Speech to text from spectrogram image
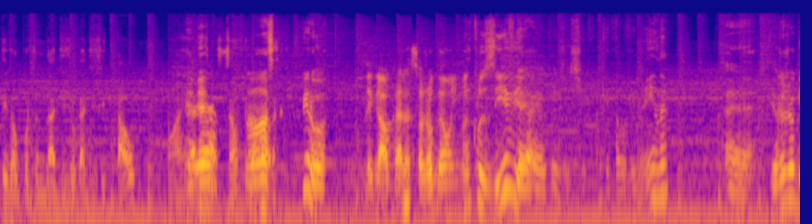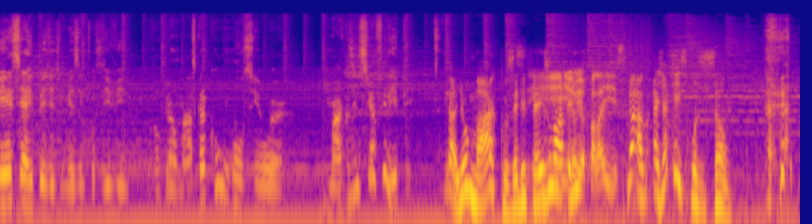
teve a oportunidade de jogar digital, uma É. realização, da Nossa, pirou. legal, cara. Só jogão, hein, mano. Inclusive, é, é, a gente, pra quem tá ouvindo aí, né? é, eu já joguei esse RPG de mesa, inclusive, no Vampiro à Máscara, com o senhor Marcos e o senhor Felipe. Não, e o Marcos, ele Sim, fez uma. Eu ele- ia falar isso. Não, já que é exposição.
